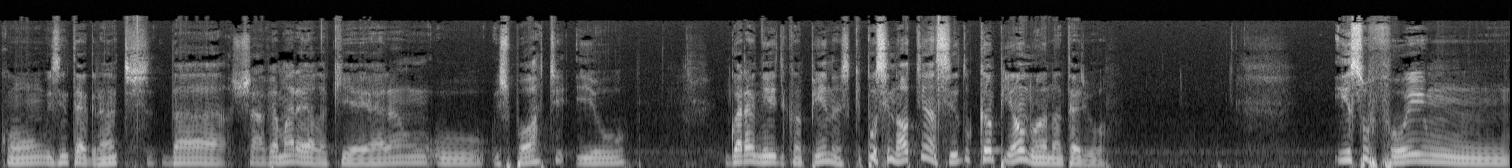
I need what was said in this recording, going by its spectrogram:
com os integrantes da chave amarela, que eram o esporte e o Guarani de Campinas, que por sinal tinha sido campeão no ano anterior isso foi um,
